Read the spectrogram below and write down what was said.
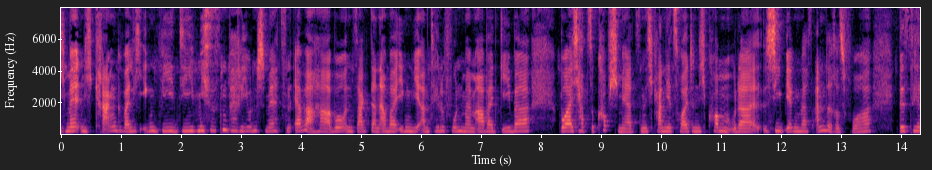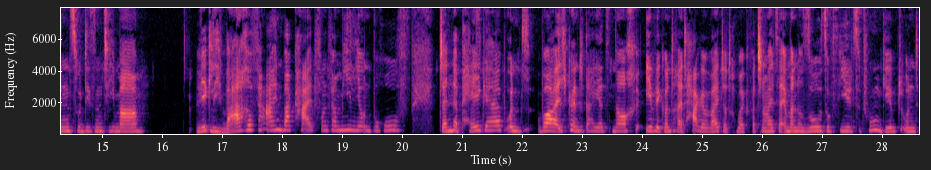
ich melde mich krank, weil ich irgendwie die miesesten Periodenschmerzen ever habe und sage dann aber irgendwie am Telefon meinem Arbeitgeber, boah, ich habe so Kopfschmerzen, ich kann jetzt heute nicht kommen oder schieb irgendwas anderes vor, bis hin zu diesem Thema wirklich wahre Vereinbarkeit von Familie und Beruf, Gender Pay Gap und boah, ich könnte da jetzt noch ewig und drei Tage weiter drüber quatschen, weil es ja immer nur so, so viel zu tun gibt und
